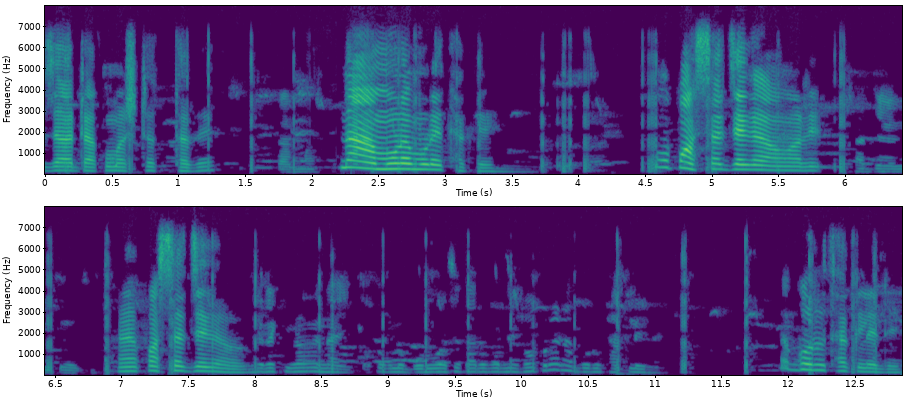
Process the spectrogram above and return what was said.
যা ডাক মাস্টার থাকে না মোড়ে মোড়ে থাকে। ও পাঁচ সাত জায়গা আমার হ্যাঁ পাঁচ সাত জায়গা হবে। এটা কীভাবে নাই? কতগুলো গরু আছে তার উপর নির্ভর করে না গরু থাকলেই নাই? গরু থাকলে নেই।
